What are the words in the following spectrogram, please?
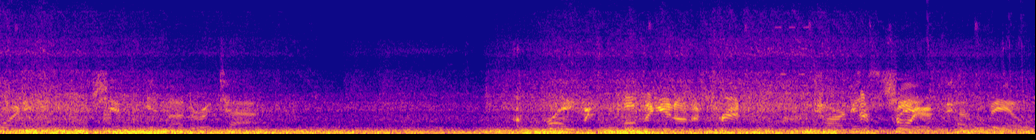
Warning, ship is under attack. A probe is closing in on the transformer. Target's Destroy shields it. have failed.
